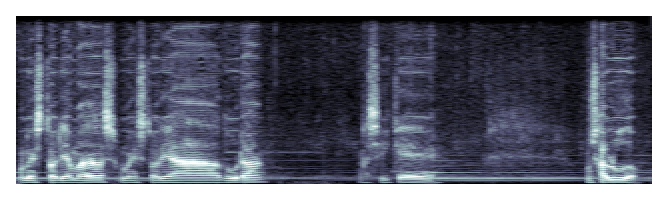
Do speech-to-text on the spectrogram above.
una historia más, una historia dura, así que un saludo.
